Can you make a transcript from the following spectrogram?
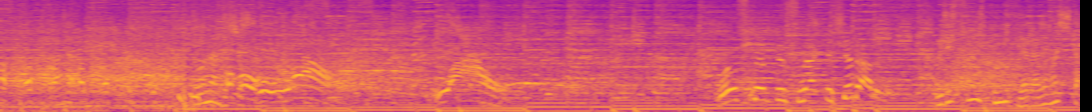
どうなんでしょう Oh, wow! Wow! Will Smith just smacked the shit out of him. かウィル・スミスにやられました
